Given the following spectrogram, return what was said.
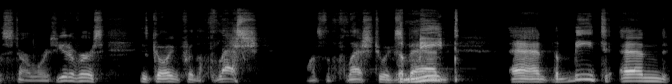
Star Wars universe, is going for the flesh. Wants the flesh to The expand. meat. And the meat. And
